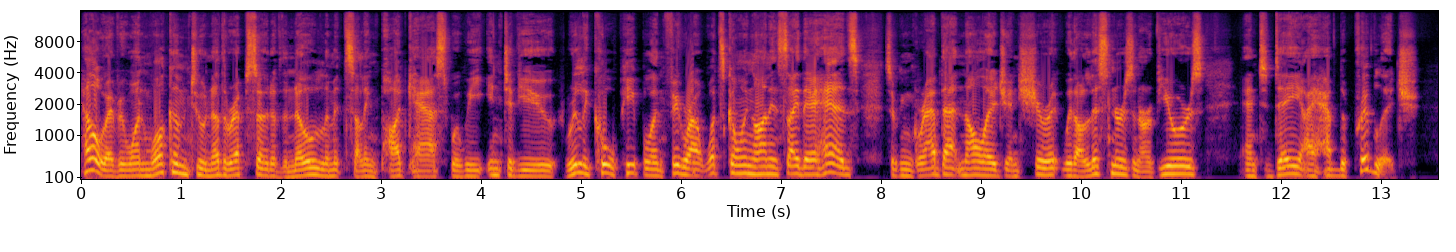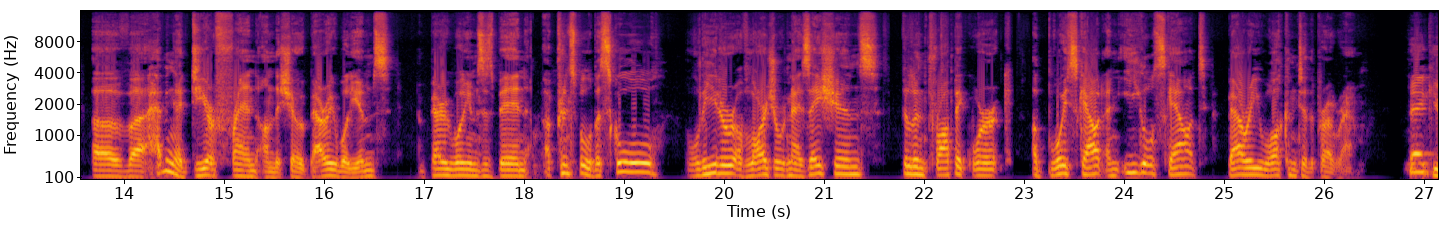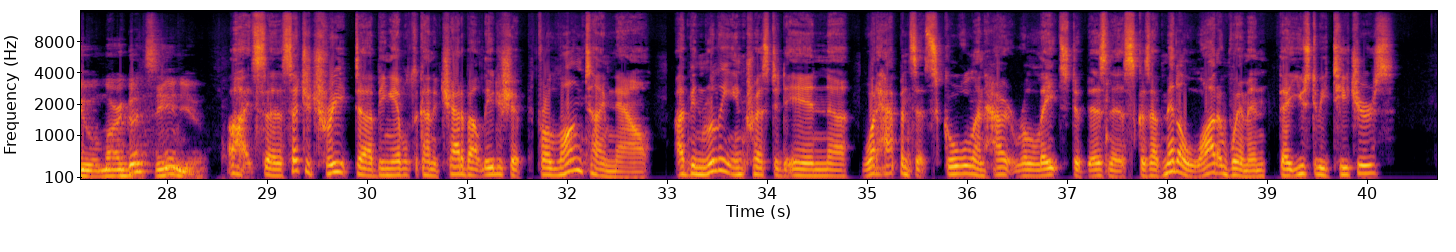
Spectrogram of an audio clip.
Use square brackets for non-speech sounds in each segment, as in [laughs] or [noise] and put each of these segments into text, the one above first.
Hello, everyone. Welcome to another episode of the No Limit Selling Podcast, where we interview really cool people and figure out what's going on inside their heads so we can grab that knowledge and share it with our listeners and our viewers. And today I have the privilege of uh, having a dear friend on the show, Barry Williams. Barry Williams has been a principal of a school, leader of large organizations, philanthropic work, a Boy Scout, an Eagle Scout. Barry, welcome to the program. Thank you, Omar. Good seeing you. Oh, it's uh, such a treat uh, being able to kind of chat about leadership. For a long time now, I've been really interested in uh, what happens at school and how it relates to business because I've met a lot of women that used to be teachers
